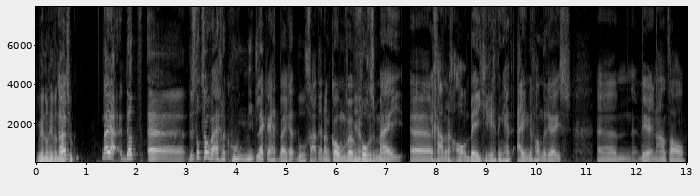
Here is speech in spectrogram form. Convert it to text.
Ik ben nog even aan het uitzoeken. Nou ja, dat, eh, dus tot zover eigenlijk hoe niet lekker het bij Red Bull gaat. En dan komen we Ja. volgens mij eh gaandeweg al een beetje richting het einde van de race. Ehm, weer een aantal,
